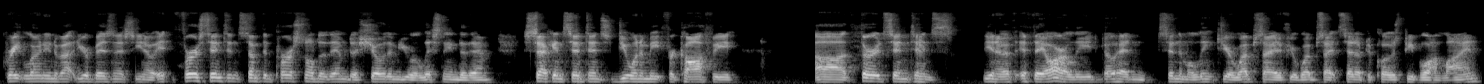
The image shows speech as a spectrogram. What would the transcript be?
great learning about your business. You know, it, first sentence, something personal to them to show them you were listening to them. Second sentence, do you want to meet for coffee? Uh, third sentence, you know, if, if they are a lead, go ahead and send them a link to your website if your website's set up to close people online.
